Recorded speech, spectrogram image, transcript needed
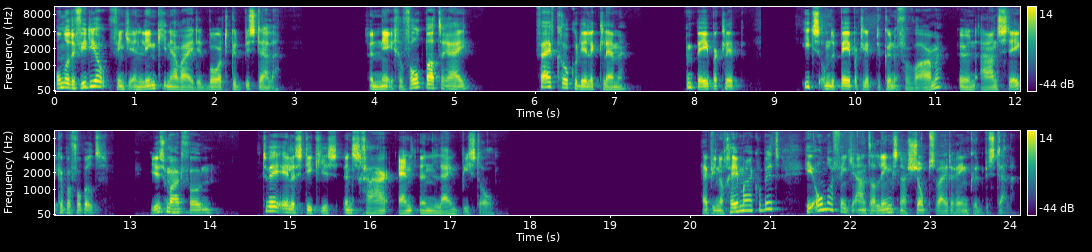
Onder de video vind je een linkje naar waar je dit board kunt bestellen. Een 9 volt batterij, 5 krokodillenklemmen, een paperclip, iets om de paperclip te kunnen verwarmen, een aansteker bijvoorbeeld, je smartphone, twee elastiekjes, een schaar en een lijmpistool. Heb je nog geen microbit? Hieronder vind je een aantal links naar shops waar je er een kunt bestellen.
